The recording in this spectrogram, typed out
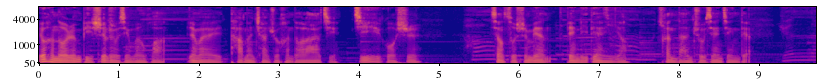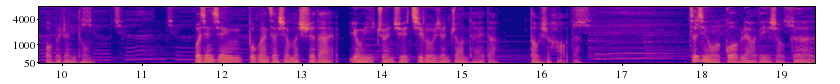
有很多人鄙视流行文化，认为他们产出很多垃圾，极易过时，像速食面、便利店一样，很难出现经典。我不认同。我坚信，不管在什么时代，用以准确记录人状态的，都是好的。最近我过不了的一首歌，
